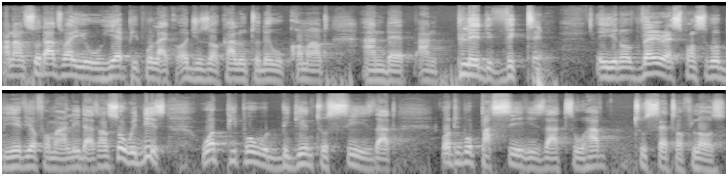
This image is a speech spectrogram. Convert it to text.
And, and so that's why you hear people like Orji Uzor Kalu today will come out and, uh, and play the victim uh, you know, very responsible behavior from our leaders. And so with this, what people would begin to see is that, what people perceive is that we have two sets of laws,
